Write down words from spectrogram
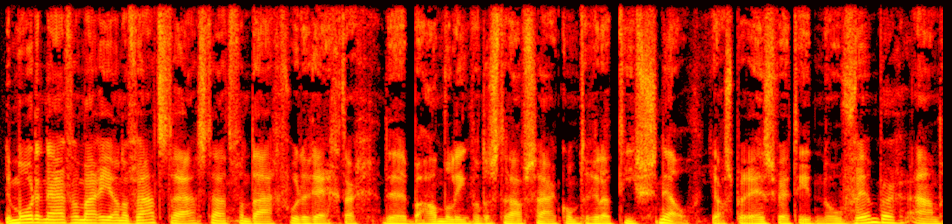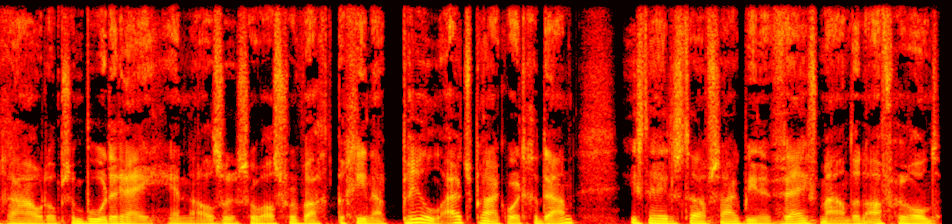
De moordenaar van Marianne Vaatstra staat vandaag voor de rechter. De behandeling van de strafzaak komt relatief snel. Jasper S. werd in november aangehouden op zijn boerderij. En als er zoals verwacht begin april uitspraak wordt gedaan... is de hele strafzaak binnen vijf maanden afgerond.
